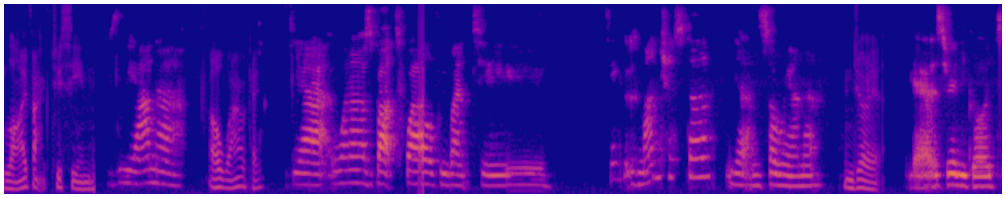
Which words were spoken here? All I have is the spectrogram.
live act you seen? Rihanna. Oh wow, okay. Yeah, when I was about twelve, we went to I think it was Manchester. Yeah, and saw Rihanna. Enjoy it. Yeah, it was really good.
